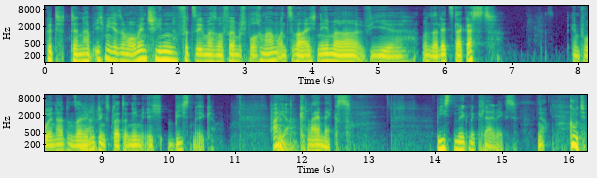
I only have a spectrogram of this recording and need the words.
Gut, dann habe ich mich jetzt mal umentschieden für dem, was wir vorhin besprochen haben. Und zwar, ich nehme, wie unser letzter Gast empfohlen hat und seine ja. Lieblingsplatte, nehme ich Beastmilk. Ah mit ja. Climax. Beastmilk mit Climax. Ja. Gut,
